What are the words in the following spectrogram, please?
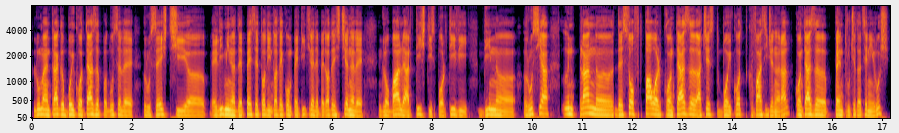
Lumea întreagă boicotează produsele rusești și uh, elimină de peste tot din toate competițiile, de pe toate scenele globale, artiștii, sportivii din uh, Rusia. În plan uh, de soft power contează acest boicot quasi general? Contează pentru cetățenii ruși?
